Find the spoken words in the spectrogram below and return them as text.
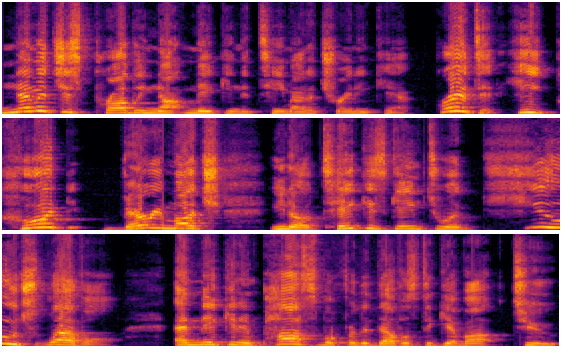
Nemec is probably not making the team out of training camp. Granted, he could very much, you know, take his game to a huge level and make it impossible for the Devils to give up to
